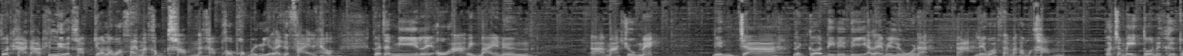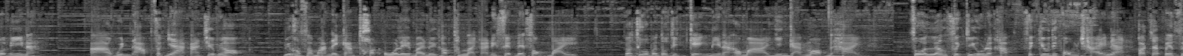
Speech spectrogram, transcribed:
ส่วน5ดาวที่เหลือครับยอมรับว่าใส่มาขำๆนะครับเพราะผมไม่มีอะไรจะใส่แล้ว ก็จะมีเลโออาร์อีกใบหนึ่งอามาชูเม็กนินจาแล้วก็ดีดีอะไรไม่รู้นะอะเรียกว่าใส่มาขำๆก็จะมีอีกตัวหนึงคือตัวนี้นะอ่าวินอัพสักอย่างอ่านชื่อไม่ออก มีความสามารถในการถอดโอเวอร์เลยใบหนึ่งครับทำลายการที่เสร็จได้2ใบก็ถือว่าเป็นตัวที่เก่งดีนะเอามายิงการมอบได้ ส่วนเรื่องสกิลนะครับสกิลที่ผมใช้เนี่ยก็จะเป็นส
